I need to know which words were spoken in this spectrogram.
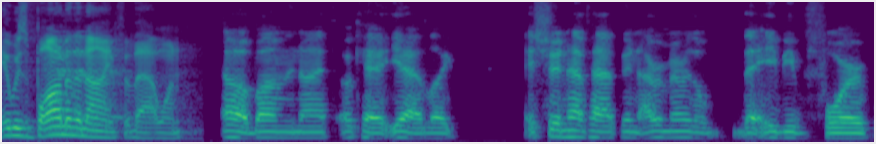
It was bottom of the ninth for that one. Oh, bottom of the ninth. Okay, yeah, like it shouldn't have happened. I remember the the AB before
